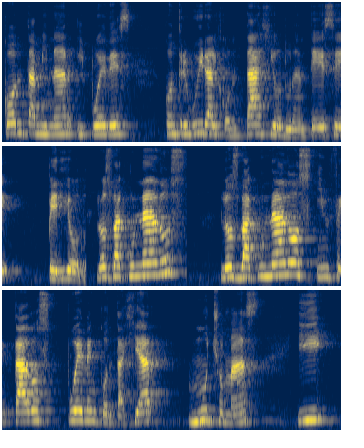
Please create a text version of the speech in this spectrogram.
contaminar y puedes contribuir al contagio durante ese periodo. Los vacunados, los vacunados infectados pueden contagiar mucho más y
